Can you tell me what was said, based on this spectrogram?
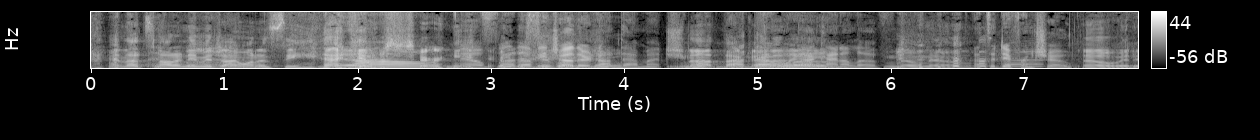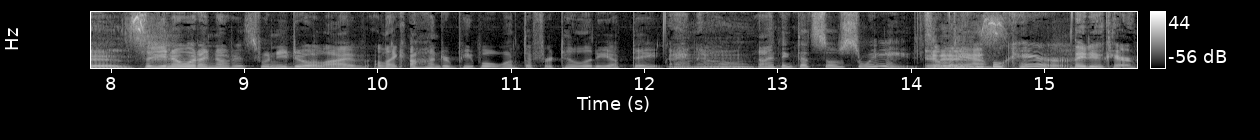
and that's not an image I want to see. I can No, assure you. No, we love each other, not that much. Not that Not kind that of way. love. That kind of love. No, no. That's a different show. Oh, it is. So you know what I noticed when you do a live, like a hundred people want the fertility update, I mm-hmm. know. and I think that's so sweet. So It many is. people care. They do care.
